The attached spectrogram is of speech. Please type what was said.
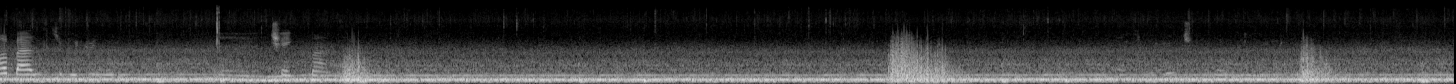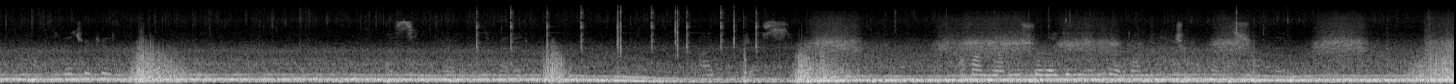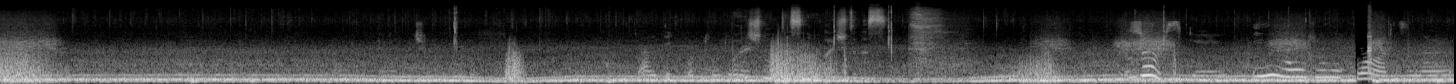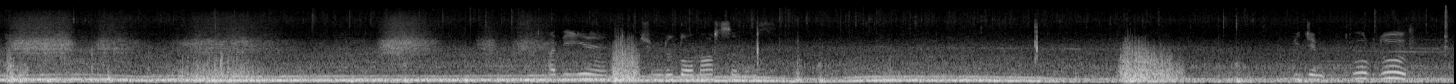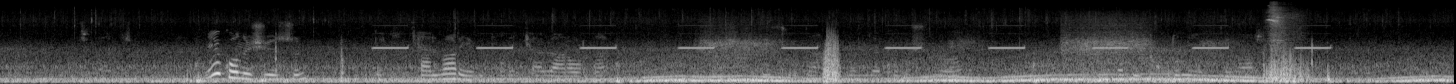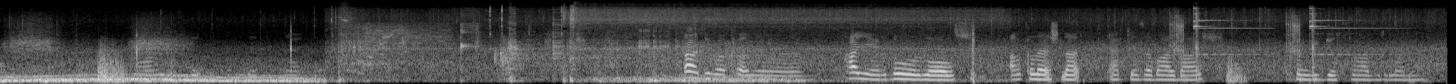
Ama belki bugün e, çekmem. Belki bugün çekmem. Size çekerim. Nasıl verelim. Hadi biraz. Aman yanlış yola girmeyelim oradan bir çıkamayız şimdi. Çık- varsınız. Bicim dur dur. Ne konuşuyorsun? Kel var ya bir tane kel var orada. Şurada konuşuyor. Hadi bakalım. Hayırlı uğurlu olsun. Arkadaşlar herkese bay bay. Sonra videosunu hazırlanın.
